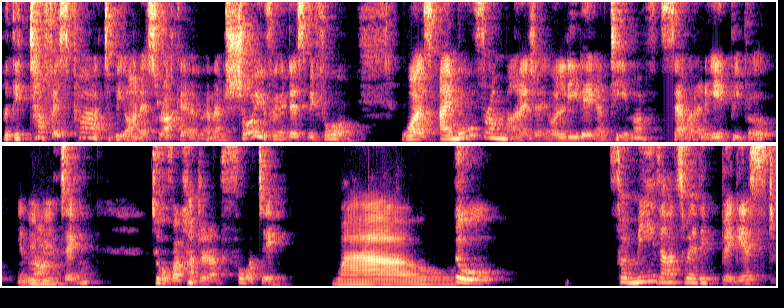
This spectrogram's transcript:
But the toughest part, to be honest, Raquel, and I'm sure you've heard this before, was I moved from managing or leading a team of seven and eight people in Mhm. marketing to over 140. Wow. So for me, that's where the biggest,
